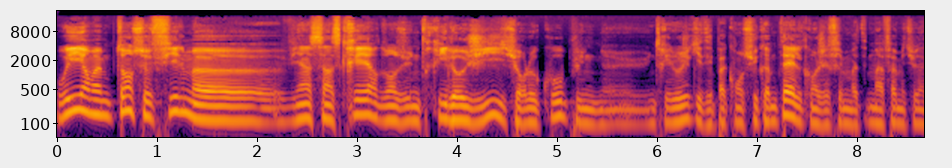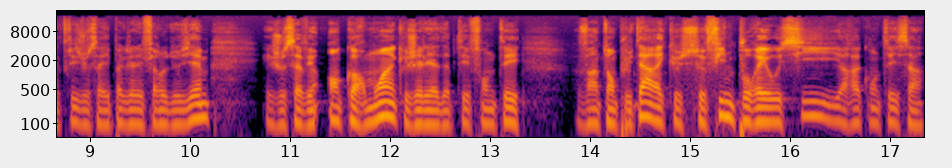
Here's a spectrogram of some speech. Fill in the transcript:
Oui, en même temps, ce film euh, vient s'inscrire dans une trilogie sur le couple, une, une trilogie qui n'était pas conçue comme telle. Quand j'ai fait ma, Ma femme est une actrice, je savais pas que j'allais faire le deuxième, et je savais encore moins que j'allais adapter Fante 20 ans plus tard, et que ce film pourrait aussi raconter ça.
